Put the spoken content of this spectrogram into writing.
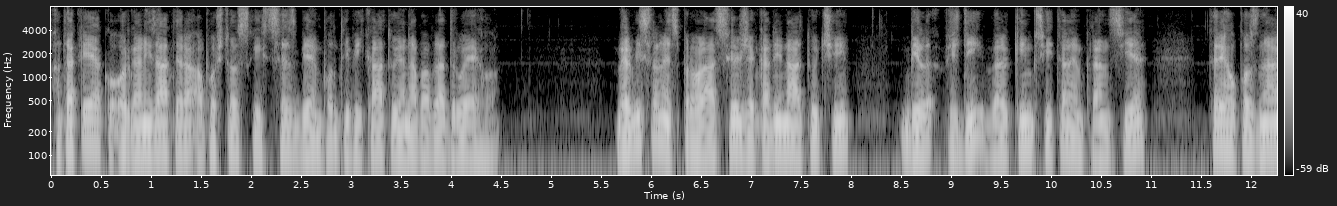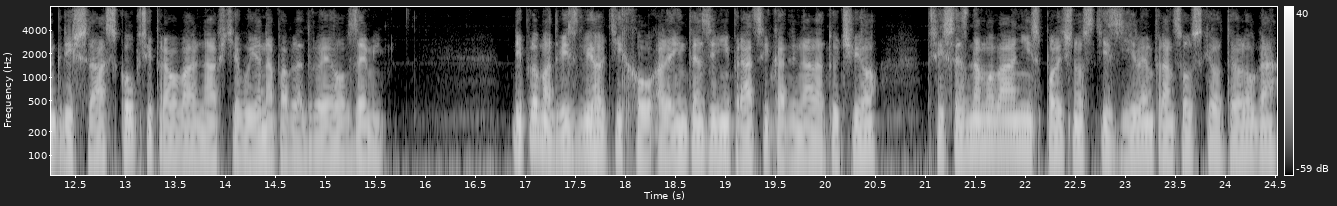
a také jako organizátora apoštolských cest během pontifikátu Jana Pavla II. Velvyslanec prohlásil, že kardinál Tucci byl vždy velkým přítelem Francie, kterého pozná, když s láskou připravoval návštěvu Jana Pavla II. v zemi. Diplomat vyzdvihl tichou, ale intenzivní práci kardinála Tučiho při seznamování společnosti s dílem francouzského teologa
